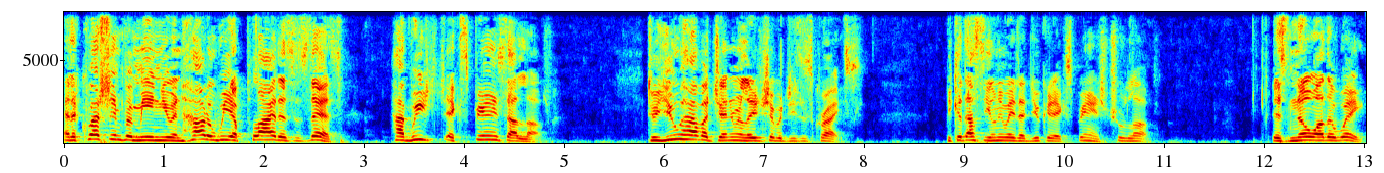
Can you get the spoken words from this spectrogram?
And the question for me and you, and how do we apply this, is this Have we experienced that love? Do you have a genuine relationship with Jesus Christ? Because that's the only way that you could experience true love. There's no other way.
